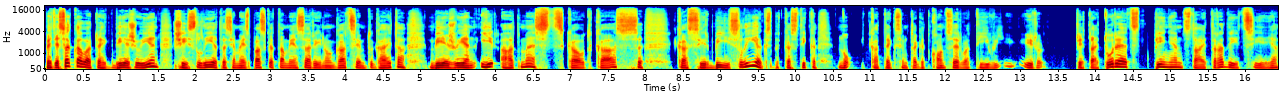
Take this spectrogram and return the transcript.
Bet es atkal varu teikt, bieži vien šīs lietas, ja mēs paskatāmies arī no gadsimtu gaitā, bieži vien ir atmests kaut kas, kas ir bijis liekas, bet kas tika, nu, kā teiksim, tagad konservatīvi ir pie tā turēts, pieņemts, tā ir tradīcija, ja?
